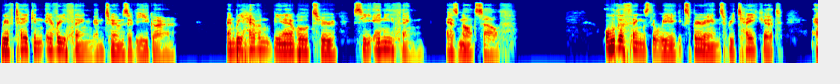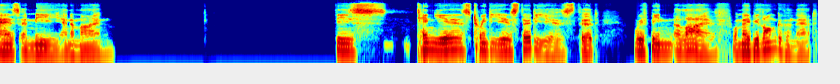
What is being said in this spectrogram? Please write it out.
we've taken everything in terms of ego, and we haven't been able to see anything as not self. All the things that we experience, we take it as a me and a mine. These 10 years, 20 years, 30 years that we've been alive, or maybe longer than that,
